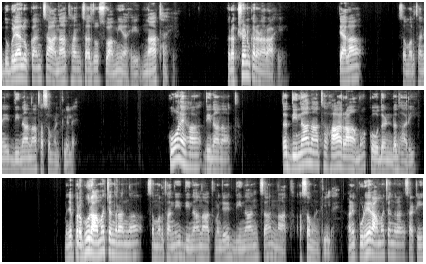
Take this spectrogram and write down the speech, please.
दुबळ्या लोकांचा अनाथांचा जो स्वामी आहे नाथ आहे रक्षण करणारा आहे त्याला समर्थाने दीनानाथ असं म्हटलेलं आहे. कोण आहे हा दीनानाथ? तर दीनानाथ हा राम कोदंडधारी. म्हणजे प्रभू रामचंद्रांना समर्थांनी दीनानाथ म्हणजे दीनांचा नाथ असं म्हटलेलं आहे. आणि पुढे रामचंद्रांसाठी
